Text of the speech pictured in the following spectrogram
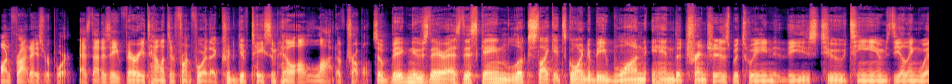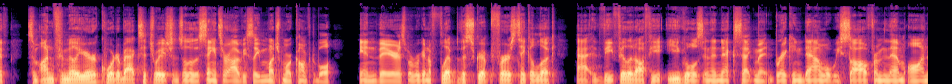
on Friday's report, as that is a very talented front four that could give Taysom Hill a lot of trouble. So big news there as this game looks like it's going to be one in the trenches between these two teams dealing with some unfamiliar quarterback situations, although the Saints are obviously much more comfortable in theirs. But we're going to flip the script first, take a look at the Philadelphia Eagles in the next segment, breaking down what we saw from them on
